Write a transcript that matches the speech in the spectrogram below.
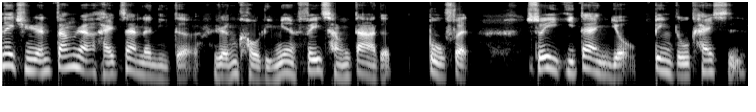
那群人当然还占了你的人口里面非常大的部分，所以一旦有病毒开始。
